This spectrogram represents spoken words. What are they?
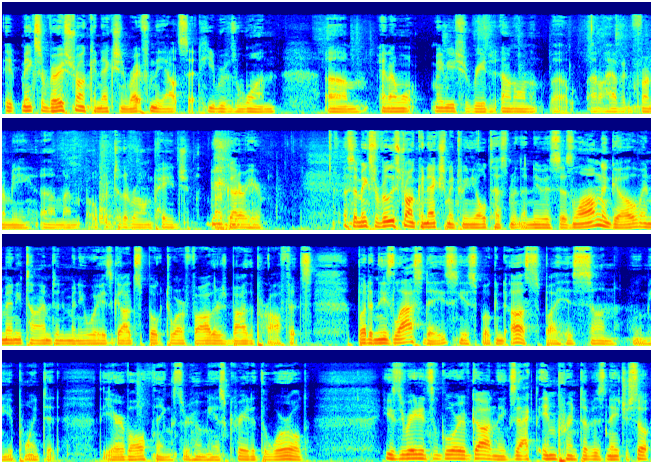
It makes a very strong connection right from the outset. Hebrews one. Um, and I won't. Maybe you should read it. I don't. Want uh, I don't have it in front of me. Um, I'm open to the wrong page. I've got it right here. So it makes a really strong connection between the Old Testament and the New. It says, Long ago, and many times and in many ways, God spoke to our fathers by the prophets. But in these last days, he has spoken to us by his Son, whom he appointed, the heir of all things, through whom he has created the world. He is the radiance of glory of God and the exact imprint of his nature. So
